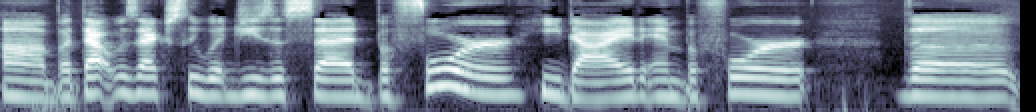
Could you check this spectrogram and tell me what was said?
Uh, but that was actually what Jesus said before he died and before the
